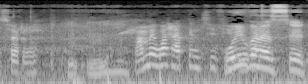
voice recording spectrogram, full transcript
Sorry. Mm-mm. Mommy, what happens if you Where you gonna sit?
